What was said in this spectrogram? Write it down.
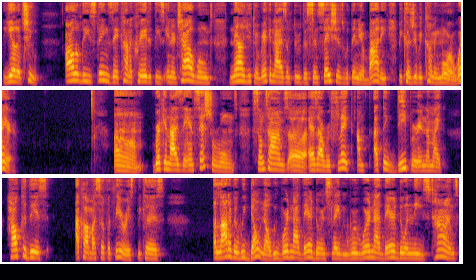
yell at you all of these things that kind of created these inner child wounds, now you can recognize them through the sensations within your body because you're becoming more aware. Um, recognize the ancestral wounds. Sometimes, uh, as I reflect, I'm, I think deeper and I'm like, how could this, I call myself a theorist because a lot of it we don't know. We were not there during slavery. We were not there during these times,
